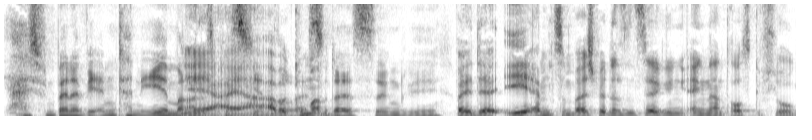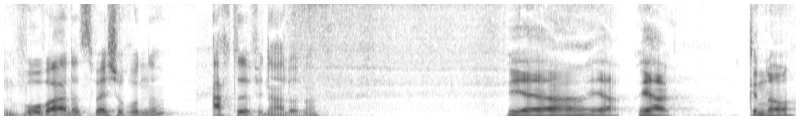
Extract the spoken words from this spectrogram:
ja, ich finde, bei einer WM kann eh immer alles ja, passieren. Ja, aber so, guck mal, du, da ist irgendwie. Bei der EM zum Beispiel, da sind sie ja gegen England rausgeflogen. Wo war das? Welche Runde? Achtelfinale, oder? Ja, ja, ja, genau.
